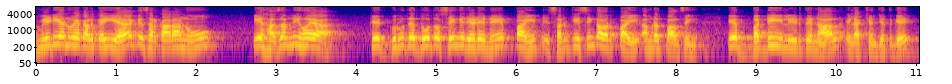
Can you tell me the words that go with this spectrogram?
ਮੀਡੀਆ ਨੂੰ ਇਹ ਗੱਲ ਕਹੀ ਹੈ ਕਿ ਸਰਕਾਰਾਂ ਨੂੰ ਇਹ ਹਜ਼ਮ ਨਹੀਂ ਹੋਇਆ। ਕਿ ਗੁਰੂ ਦੇ ਦੋ ਦੋ ਸਿੰਘ ਜਿਹੜੇ ਨੇ ਭਾਈ ਸਰਬਜੀਤ ਸਿੰਘ ਔਰ ਭਾਈ ਅਮਰਤਪਾਲ ਸਿੰਘ ਇਹ ਵੱਡੀ ਲੀਡ ਦੇ ਨਾਲ ਇਲੈਕਸ਼ਨ ਜਿੱਤ ਗਏ।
